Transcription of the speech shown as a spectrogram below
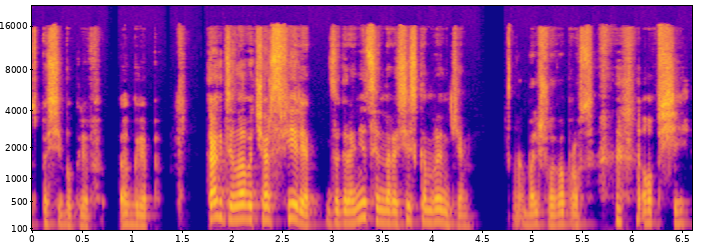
спасибо, Глеб. Э, Глеб. Как дела в HR-сфере за границей на российском рынке? Большой вопрос общий.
